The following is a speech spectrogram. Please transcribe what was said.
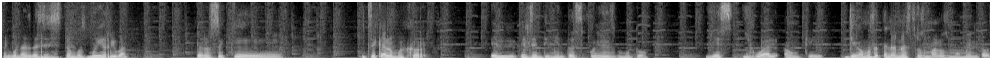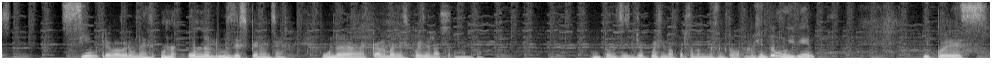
algunas veces estamos muy arriba, pero sé que sé que a lo mejor el, el sentimiento después es mutuo y es igual aunque llegamos a tener nuestros malos momentos, siempre va a haber una, una, una luz de esperanza, una calma después de la tormenta. Entonces yo pues en lo personal me siento, me siento muy bien. Y pues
